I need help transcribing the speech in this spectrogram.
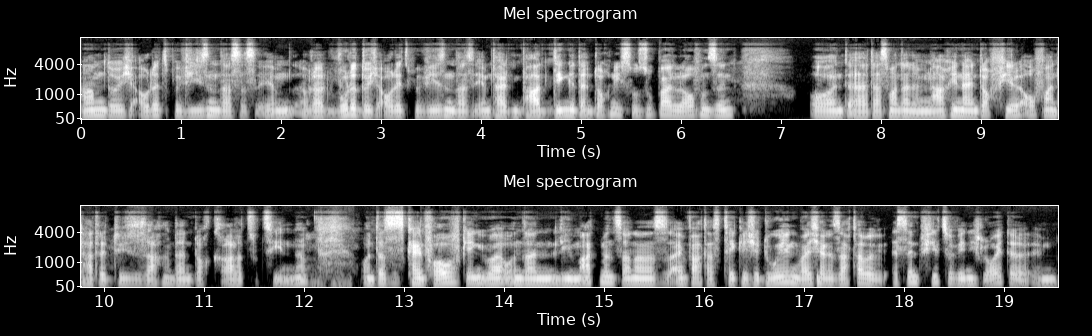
haben durch Audits bewiesen, dass es eben, oder wurde durch Audits bewiesen, dass eben halt ein paar Dinge dann doch nicht so super gelaufen sind und äh, dass man dann im Nachhinein doch viel Aufwand hatte, diese Sachen dann doch gerade zu ziehen. Ne? Und das ist kein Vorwurf gegenüber unseren lieben Admins, sondern es ist einfach das tägliche Doing, weil ich ja gesagt habe, es sind viel zu wenig Leute im,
